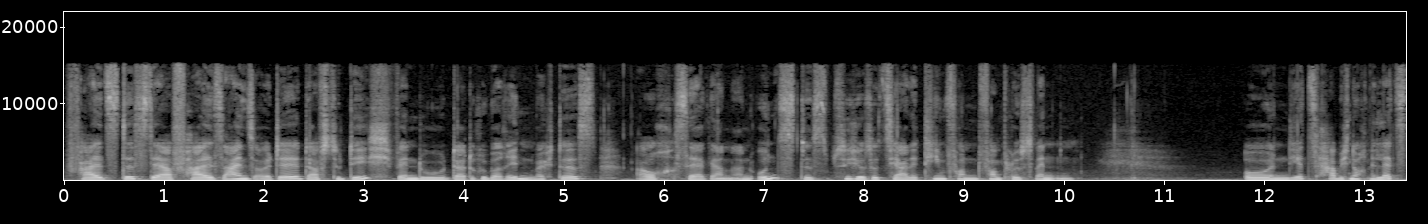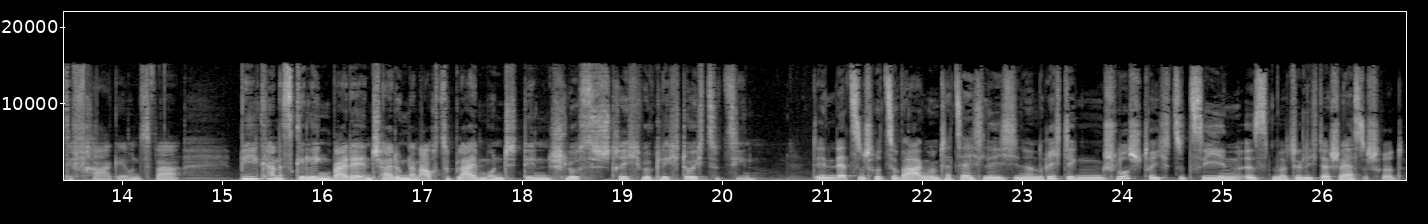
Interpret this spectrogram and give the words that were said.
Falls das der Fall sein sollte, darfst du dich, wenn du darüber reden möchtest, auch sehr gern an uns, das psychosoziale Team von FAMPLUS wenden. Und jetzt habe ich noch eine letzte Frage und zwar, wie kann es gelingen, bei der Entscheidung dann auch zu bleiben und den Schlussstrich wirklich durchzuziehen? Den letzten Schritt zu wagen und tatsächlich einen richtigen Schlussstrich zu ziehen, ist natürlich der schwerste Schritt.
